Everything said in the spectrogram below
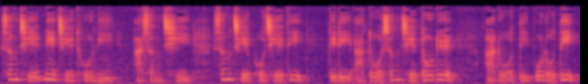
僧伽涅伽陀尼、阿僧祇、僧伽婆伽帝、帝利阿多僧伽兜略。”阿罗帝、波罗帝、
